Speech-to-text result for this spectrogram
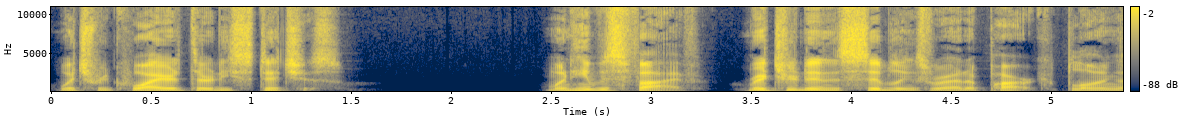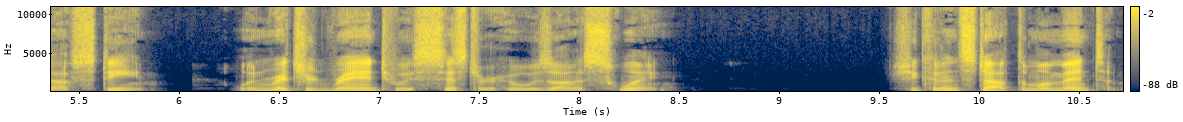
which required 30 stitches. When he was five, Richard and his siblings were at a park, blowing off steam, when Richard ran to his sister, who was on a swing. She couldn't stop the momentum,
